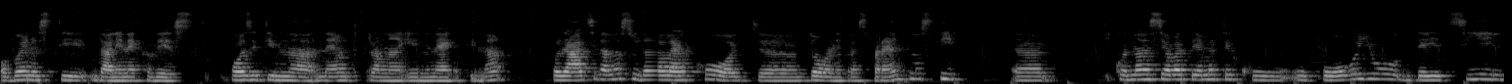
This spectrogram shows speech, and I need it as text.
obojenosti, da li je neka vest pozitivna, neutralna ili negativna. Podaci danas su daleko od uh, dovoljne transparentnosti. Uh, kod nas je ova tema tek u, u povoju gde je cilj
